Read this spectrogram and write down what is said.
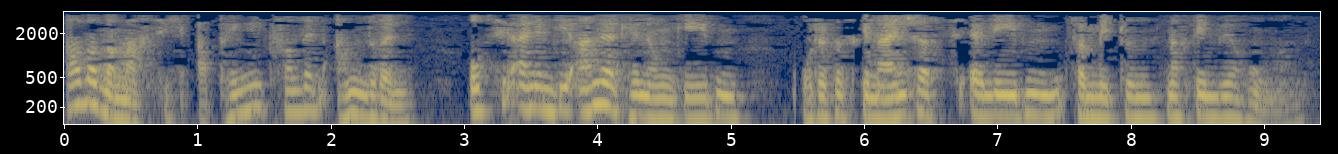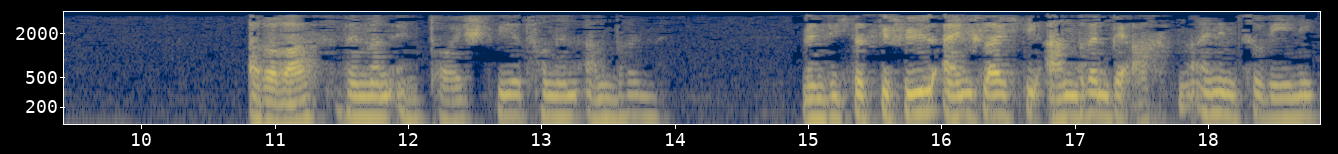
Aber man macht sich abhängig von den anderen, ob sie einem die Anerkennung geben oder das Gemeinschaftserleben vermitteln, nach dem wir hungern. Aber was, wenn man enttäuscht wird von den anderen? Wenn sich das Gefühl einschleicht, die anderen beachten einen zu wenig,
